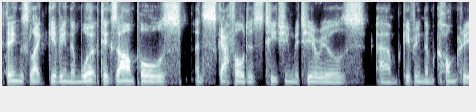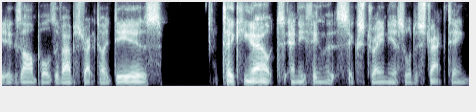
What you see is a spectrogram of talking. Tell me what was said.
things like giving them worked examples and scaffolded teaching materials, um, giving them concrete examples of abstract ideas, taking out anything that's extraneous or distracting.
